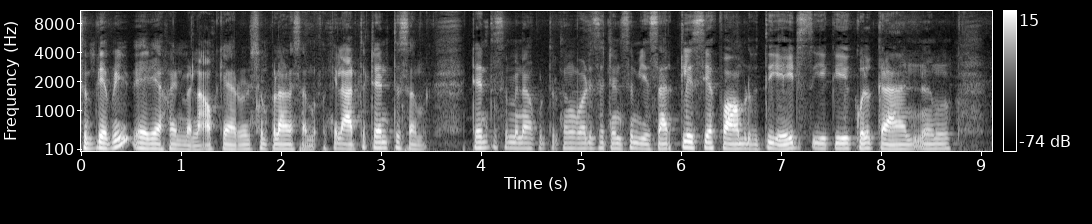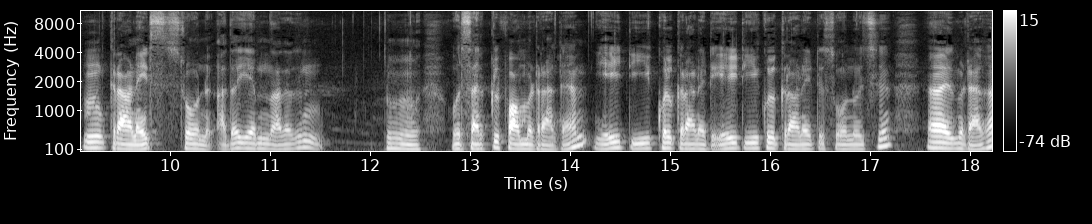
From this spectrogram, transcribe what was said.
சிம்பிளி எப்படி ஏரியா ஃபைன் பண்ணலாம். ஓகே ரொம்ப ஒரு சிம்பிளான சம் ஓகே அடுத்து டென்த்து சம் டென்த்து சம் என்ன கொடுத்துருக்காங்க? What is tenth sum a circle formed with eights equal gran granites stone அதாவது அதாவது ஒரு சர்க்கிள் ஃபார்ம் பண்ணுறாங்க eight equal granite eight equal granite stone வச்சு இது பண்ணுறாங்க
